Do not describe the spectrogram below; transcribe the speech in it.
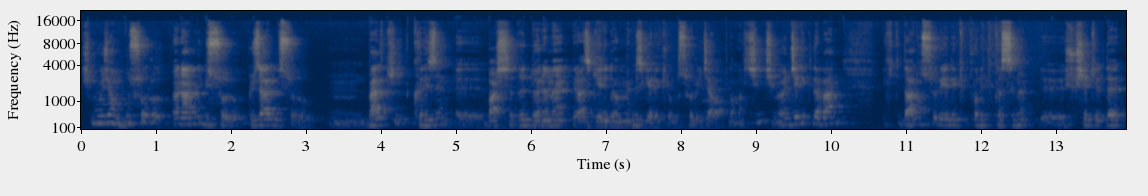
Şimdi hocam bu soru önemli bir soru, güzel bir soru. Belki krizin e, başladığı döneme biraz geri dönmemiz gerekiyor bu soruyu cevaplamak için. Şimdi öncelikle ben iktidarın Suriye'deki politikasını e, şu şekilde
